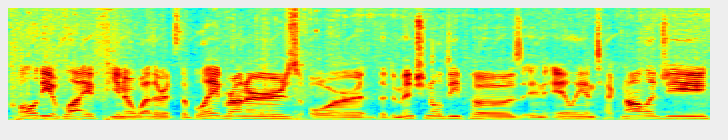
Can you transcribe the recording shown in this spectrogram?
quality of life, you know, whether it's the Blade Runners or the Dimensional Depots in Alien Technology,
